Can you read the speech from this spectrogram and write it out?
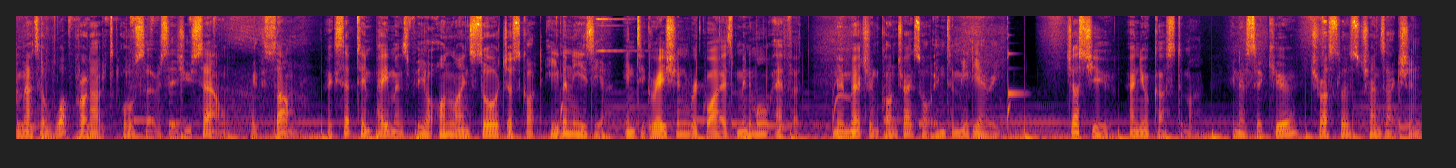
matter what product or services you sell. With Xumm, accepting payments for your online store just got even easier. Integration requires minimal effort, no merchant contracts or intermediary, just you and your customer in a secure, trustless transaction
